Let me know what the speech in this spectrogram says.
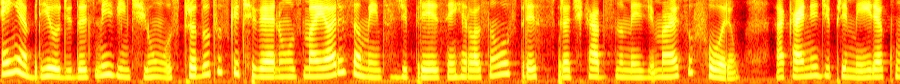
Em abril de 2021, os produtos que tiveram os maiores aumentos de preço em relação aos preços praticados no mês de março foram a carne de primeira com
